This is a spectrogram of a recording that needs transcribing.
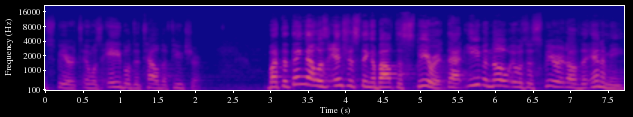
spirits and was able to tell the future. But the thing that was interesting about the spirit, that even though it was a spirit of the enemy,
